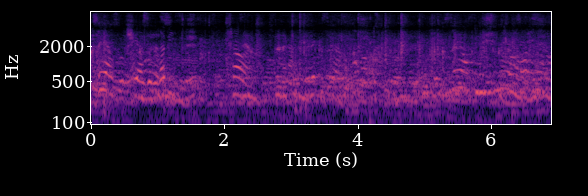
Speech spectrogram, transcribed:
Kısa yazılışı yazılabilir. Şahane. Kısa yazılışı yazılabilir.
